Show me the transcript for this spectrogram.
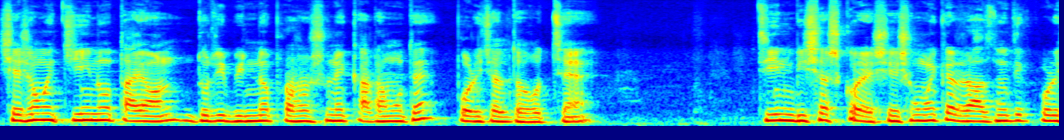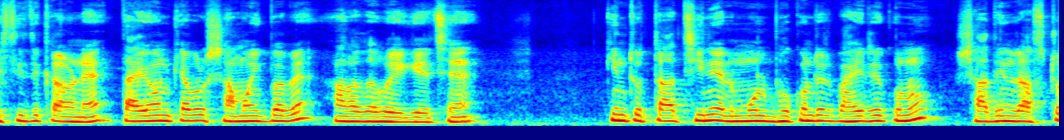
সে সময় চীন ও তাইওয়ান দুটি ভিন্ন প্রশাসনিক কাঠামোতে পরিচালিত হচ্ছে। চীন বিশ্বাস করে সেই সময়কার রাজনৈতিক পরিস্থিতির কারণে তাইওয়ান কেবল সাময়িকভাবে আলাদা হয়ে গিয়েছে। কিন্তু তা চীনের মূল ভূখণ্ডের বাইরের কোনো স্বাধীন রাষ্ট্র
